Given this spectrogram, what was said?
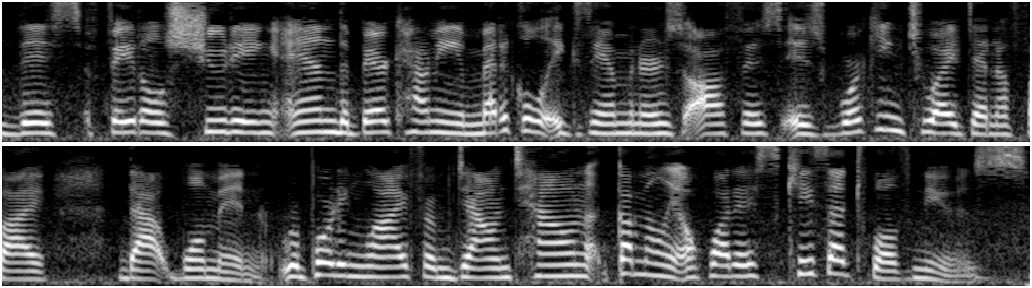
this fatal shooting, and the Bexar County Medical Examiner's Office is working to identify that woman. Reporting live from downtown, Camelia Juarez, KSAT 12 News.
